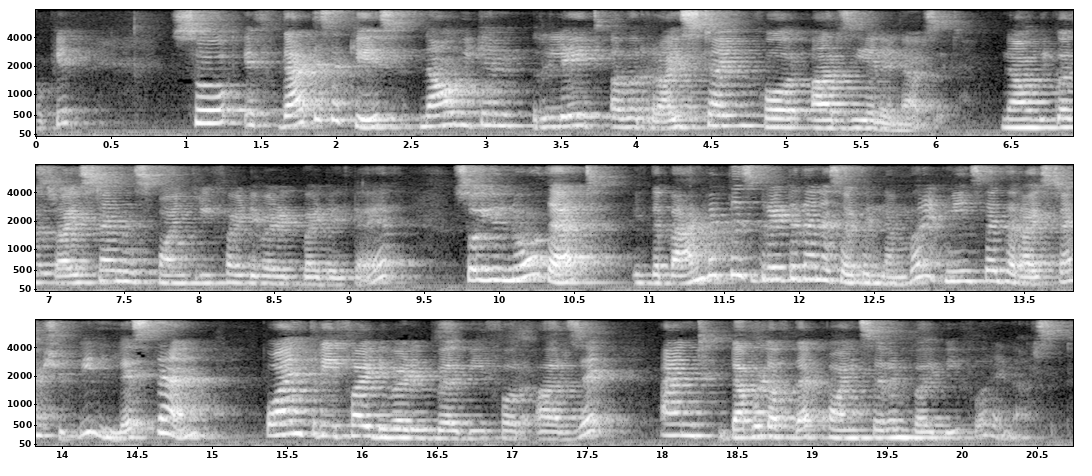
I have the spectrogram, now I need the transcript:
Okay? So if that is the case now we can relate our rise time for RZ and NRZ now because rise time is 0.35 divided by delta f so you know that if the bandwidth is greater than a certain number it means that the rise time should be less than 0.35 divided by B for RZ and double of that 0.7 by B for NRZ.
